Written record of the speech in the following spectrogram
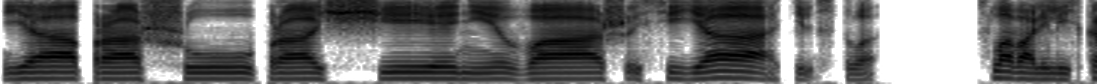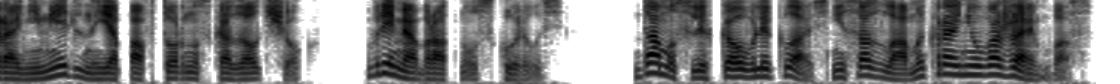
«Я прошу прощения, ваше сиятельство». Слова лились крайне медленно, я повторно сказал чок. Время обратно ускорилось. Дама слегка увлеклась, не со зла, мы крайне уважаем вас.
